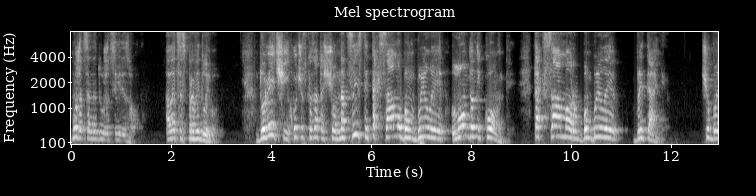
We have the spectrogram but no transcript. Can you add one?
Може, це не дуже цивілізовано але це справедливо. До речі, хочу сказати, що нацисти так само бомбили Лондон і Ковентрі, так само бомбили Британію, щоб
